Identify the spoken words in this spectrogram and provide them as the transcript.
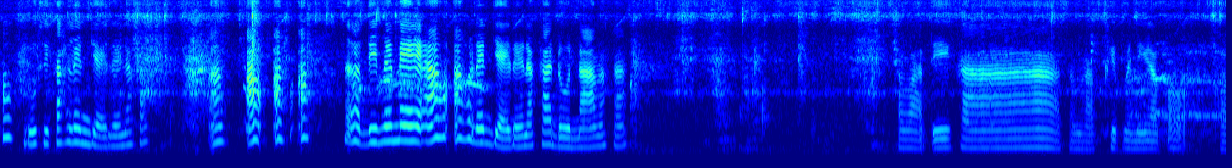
อ้าดูสิคะเล่นใหญ่เลยนะคะอ้าวอ้าวอ้าวอ้าสวัสดีแม่แม่อ้าวอ้าวเล่นใหญ่เลยนะคะ โดนน้ำนะคะ สวัสดีค่ะสำหรับคลิปวันนี้เราก็ขอ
